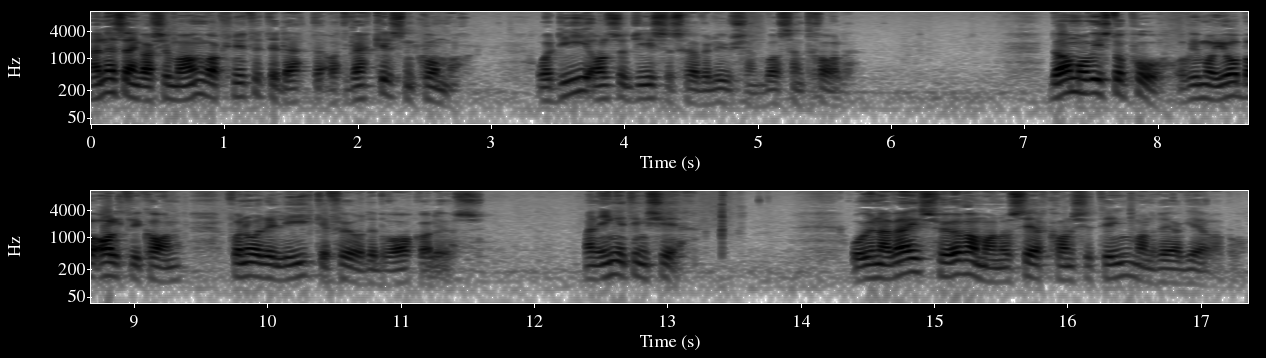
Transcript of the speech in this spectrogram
Hennes engasjement var knyttet til dette at vekkelsen kommer, og de, altså Jesus Revolution, var sentrale. Da må vi stå på, og vi må jobbe alt vi kan, for nå er det like før det braker løs. Men ingenting skjer. Og underveis hører man og ser kanskje ting man reagerer på.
